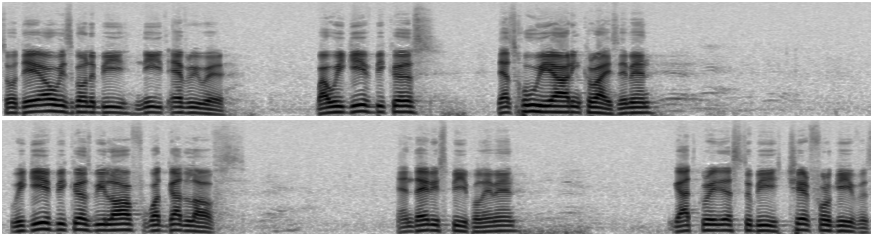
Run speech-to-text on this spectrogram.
So they're always going to be need everywhere. But we give because that's who we are in Christ. Amen. We give because we love what God loves. And there is people. Amen. God created us to be cheerful givers.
